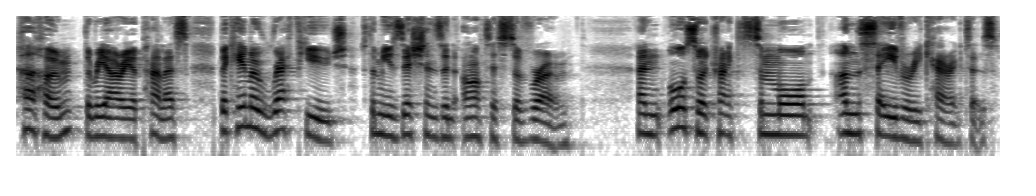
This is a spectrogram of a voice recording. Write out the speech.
Her home, the Riario Palace, became a refuge to the musicians and artists of Rome, and also attracted some more unsavory characters.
